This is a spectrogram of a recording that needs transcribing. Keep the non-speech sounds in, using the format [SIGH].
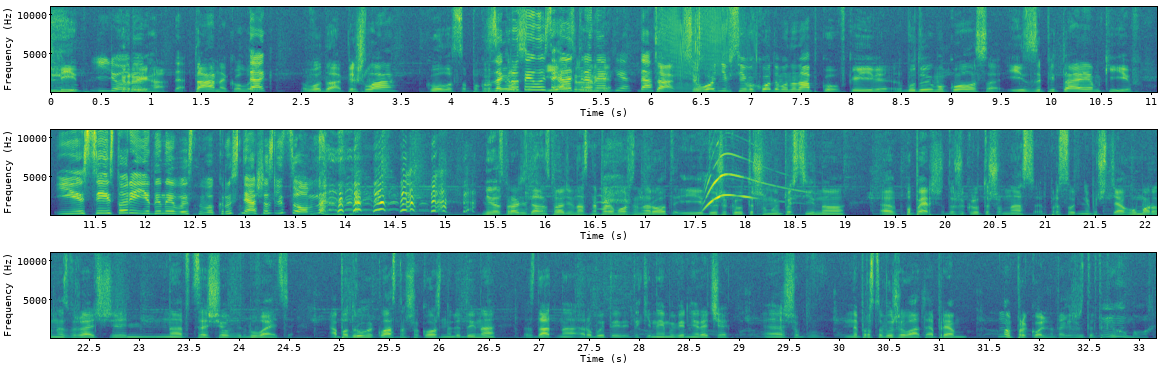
лід, Льоду. крига, Да. тане коли, Так, вода пішла, колесо покрутилося. закрутилася і електроенергія. Да. Так, сьогодні всі виходимо на напку в Києві, будуємо колеса і запітаємо Київ. І з цієї історії єдиний висновок русняша з ліцом. [LAUGHS] Ні, насправді да, насправді в нас непереможний народ, і дуже круто, що ми постійно. е, По-перше, дуже круто, що в нас присутнє почуття гумору, незважаючи на все, що відбувається. А по-друге, класно, що кожна людина здатна робити такі неймовірні речі, е, щоб не просто виживати, а прям ну прикольно так жити в таких умовах.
